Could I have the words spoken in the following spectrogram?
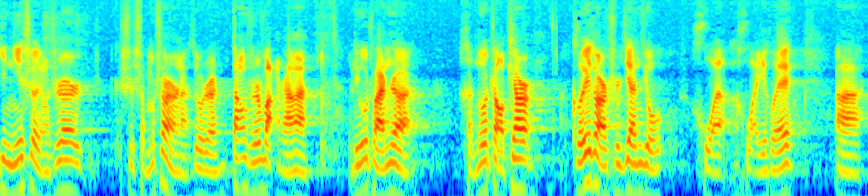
印尼摄影师是什么事儿呢？就是当时网上啊流传着很多照片，隔一段时间就。火火一回，啊，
